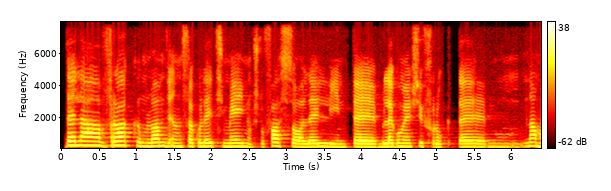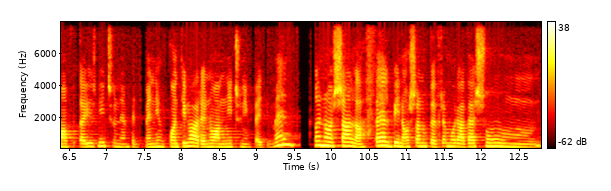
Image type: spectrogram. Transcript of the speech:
De la vrac îmi luam în săculeții mei, nu știu, fasole, linte, legume și fructe. N-am avut aici niciun impediment. În continuare nu am niciun impediment. În Oșan la fel, bine, Oșanul pe vremuri avea și un,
